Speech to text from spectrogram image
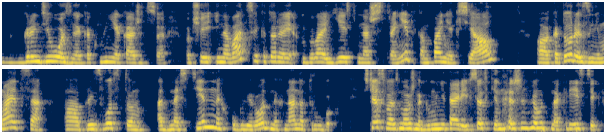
грандиозная, как мне кажется, вообще инновация, которая была и есть в нашей стране. Это компания Xial, а, которая занимается а, производством одностенных углеродных нанотрубок. Сейчас, возможно, гуманитарии все-таки нажмут на крестик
